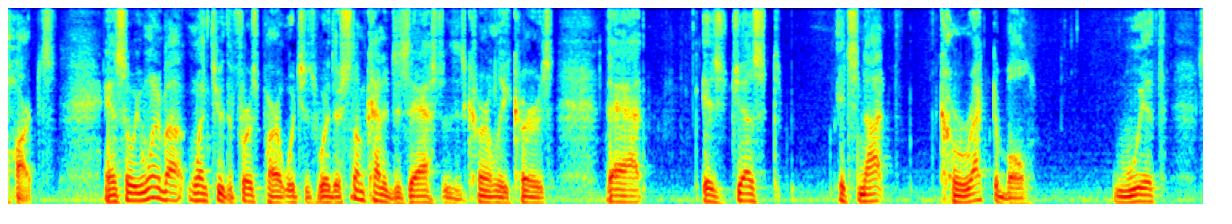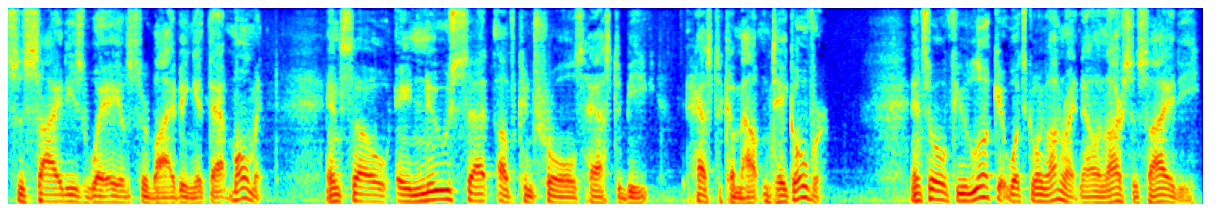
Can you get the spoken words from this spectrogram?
parts. And so we went about went through the first part, which is where there's some kind of disaster that currently occurs that is just it's not correctable with society's way of surviving at that moment. And so a new set of controls has to be has to come out and take over. And so if you look at what's going on right now in our society,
